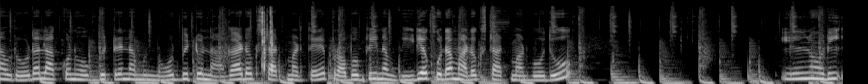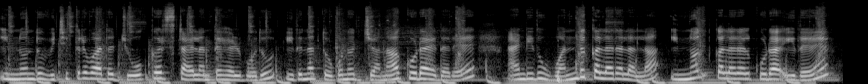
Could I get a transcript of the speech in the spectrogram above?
ನಾವು ರೋಡಲ್ಲಿ ಹಾಕೊಂಡು ಹೋಗ್ಬಿಟ್ರೆ ನಮ್ಮನ್ನ ನೋಡ್ಬಿಟ್ಟು ನಾಗಾಡೋಕ್ ಸ್ಟಾರ್ಟ್ ಮಾಡ್ತಾರೆ. ಪ್ರಾಬಬ್ಲಿ ನಾವು ವಿಡಿಯೋ ಕೂಡ ಮಾಡೋಕ್ ಸ್ಟಾರ್ಟ್ ಮಾಡ್ಬೋದು. ಇಲ್ಲಿ ನೋಡಿ ಇನ್ನೊಂದು ವಿಚಿತ್ರವಾದ ಜೋಕರ್ ಸ್ಟೈಲ್ ಅಂತ ಹೇಳ್ಬೋದು. ಇದನ್ನ ತಗೊಳೋ ಜನ ಕೂಡ ಇದ್ದಾರೆ ಆ್ಯಂಡ್ ಇದು ಒಂದು ಕಲರಲ್ಲ ಇನ್ನೊಂದು ಕಲರಲ್ಲಿ ಕೂಡ ಇದೆ.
